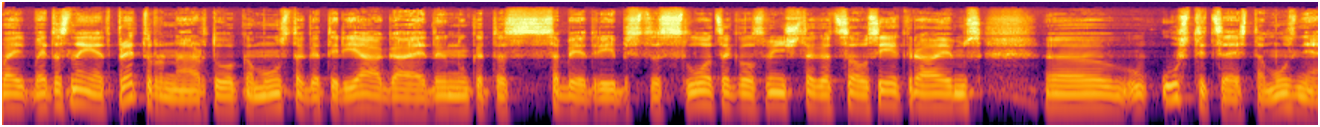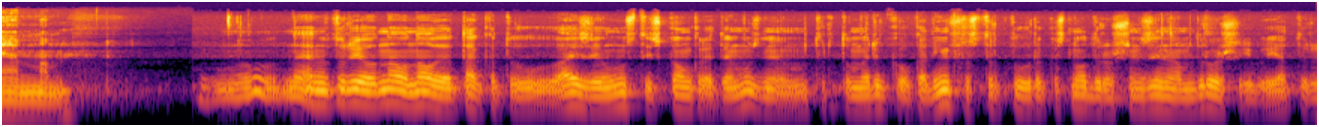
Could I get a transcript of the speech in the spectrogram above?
vai, vai tas neiet pretrunā ar to, ka mums tagad ir jāgaida, nu, ka tas sabiedrības tas loceklis, savus iekrājumus uh, uzticēs tam uzņēmumam? Nu, nē, nu, tur jau nav, nav jau tā, ka tu aizej un uztic konkrētiem uzņēmumam. Tur tomēr ir kaut kāda infrastruktūra, kas nodrošina zināmu drošību. Ja, tur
